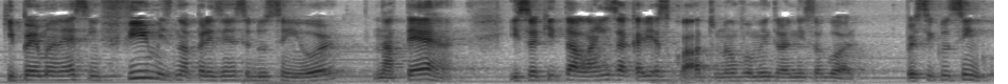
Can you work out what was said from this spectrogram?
que permanecem firmes na presença do Senhor na terra. Isso aqui está lá em Zacarias 4, não vamos entrar nisso agora. Versículo 5:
